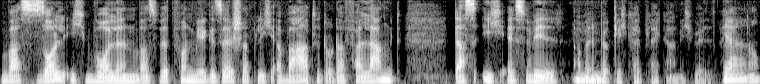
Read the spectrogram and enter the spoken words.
was soll ich wollen, was wird von mir gesellschaftlich erwartet oder verlangt, dass ich es will, aber in mhm. Wirklichkeit vielleicht gar nicht will. Ja, ne?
